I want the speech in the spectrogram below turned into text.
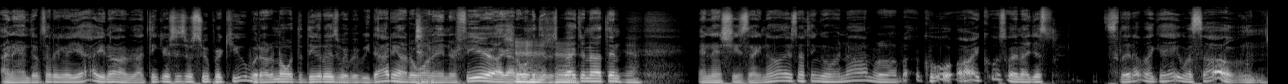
and I ended up telling her, yeah, you know, I think your sister's super cute, but I don't know what the deal is with baby daddy. I don't want to interfere. Like I don't want to disrespect sure. or nothing. Yeah. And then she's like, no, there's nothing going on, blah, blah, blah. Cool. All right, cool. So then I just slid up like, hey, what's up? Mm,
